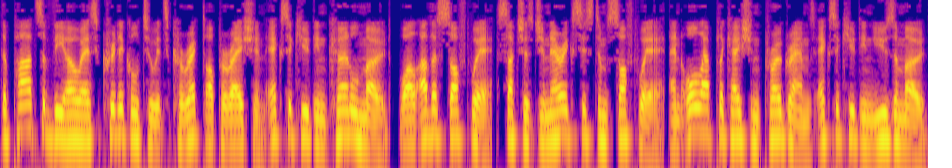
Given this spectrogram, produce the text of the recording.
The parts of the OS critical to its correct operation execute in kernel mode, while other software such as generic system software and all application programs execute in user mode.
